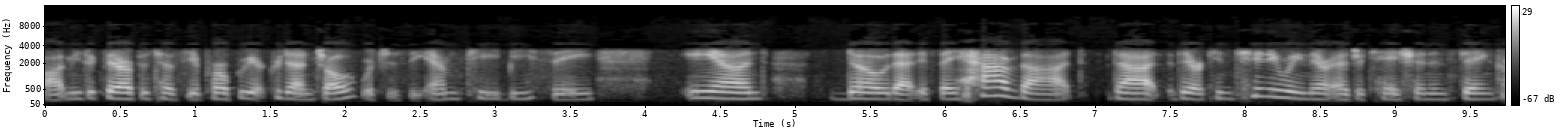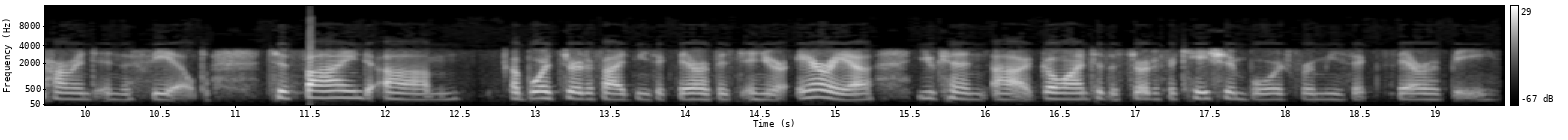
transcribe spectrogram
uh, music therapist has the appropriate credential, which is the MTBC, and know that if they have that, that they're continuing their education and staying current in the field. To find um, a board certified music therapist in your area, you can uh, go on to the certification board for music therapy,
